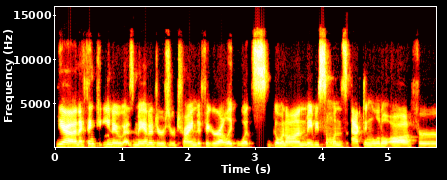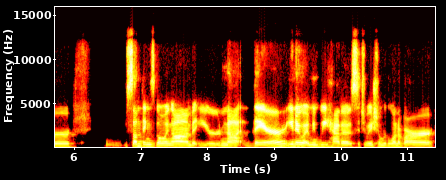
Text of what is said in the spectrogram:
Yeah. And I think, you know, as managers, you're trying to figure out like what's going on. Maybe someone's acting a little off or something's going on, but you're not there. You know, I mean, we had a situation with one of our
